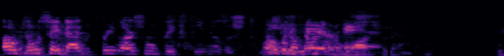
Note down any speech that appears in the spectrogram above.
Oh, don't say that. more. Brie Larson will make females are strong. Nobody She's cares. watch.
